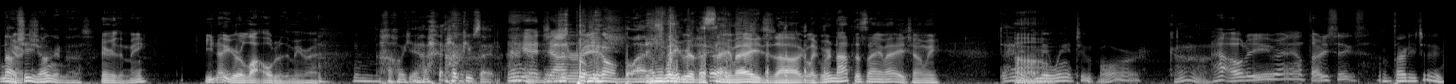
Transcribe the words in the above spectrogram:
No, younger- she's younger than us. younger than me. You know, you're a lot older than me, right? Oh yeah, I keep saying. Yeah, John just put me Rich. on You blast. think we're the same age, dog? Like we're not the same age, homie. Damn, I mean Um, we ain't too far. God, How old are you right now? 36? I'm 32.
